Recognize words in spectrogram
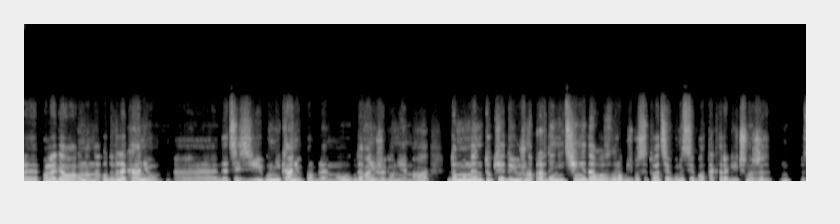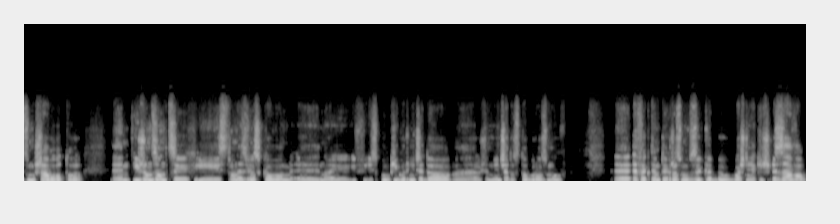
e, polegała ona na odwlekaniu e, decyzji, unikaniu problemu, udawaniu, że go nie ma, do momentu, kiedy już naprawdę nic się nie dało zrobić, bo sytuacja w górnictwie była tak tragiczna, że zmuszało to i rządzących, i stronę związkową, y, no i, i spółki górnicze do e, usiądnięcia do stołu rozmów. E, efektem tych rozmów zwykle był właśnie jakiś zawał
